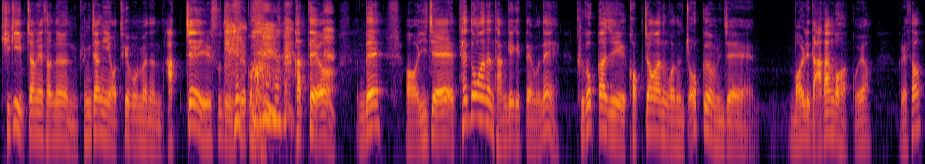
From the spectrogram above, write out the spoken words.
기기 입장에서는 굉장히 어떻게 보면은 악재일 수도 있을 것 같아요. 근데 어 이제 태동하는 단계이기 때문에 그것까지 걱정하는 거는 조금 이제 멀리 나간 것 같고요. 그래서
